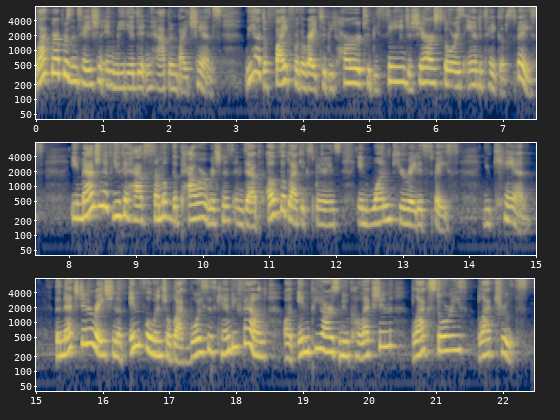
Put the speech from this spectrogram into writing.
Black representation in media didn't happen by chance. We had to fight for the right to be heard, to be seen, to share our stories, and to take up space. Imagine if you could have some of the power, richness, and depth of the Black experience in one curated space. You can. The next generation of influential Black voices can be found on NPR's new collection, Black Stories, Black Truths.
